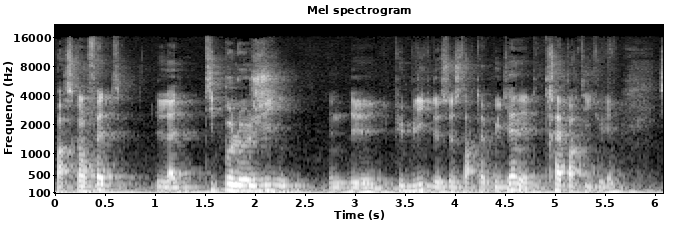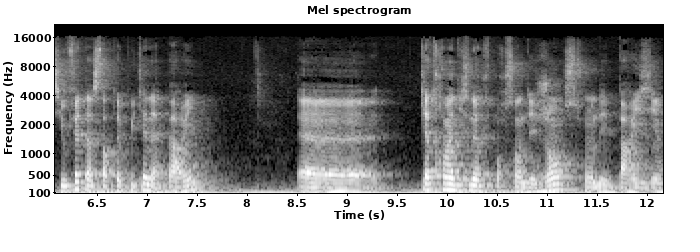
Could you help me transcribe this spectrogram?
parce qu'en fait, la typologie du public de ce Startup Weekend était très particulière. Si vous faites un Startup Weekend à Paris, 99% des gens seront des Parisiens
